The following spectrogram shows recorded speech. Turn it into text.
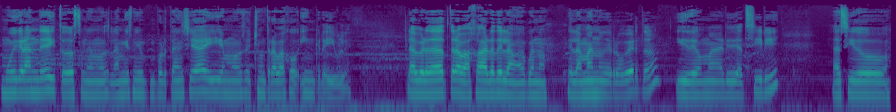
muy grande y todos tenemos la misma importancia y hemos hecho un trabajo increíble. La verdad, trabajar de la, bueno, de la mano de Roberto y de Omar y de Atsiri ha sido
